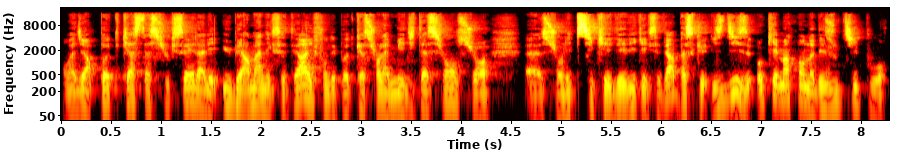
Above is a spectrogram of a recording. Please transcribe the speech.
on va dire, podcasts à succès, là, les Uberman, etc. Ils font des podcasts sur la méditation, sur sur les psychédéliques, etc. Parce qu'ils se disent, ok, maintenant on a des outils pour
